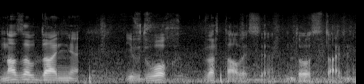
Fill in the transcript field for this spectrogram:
на завдання і вдвох верталися до останнього.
